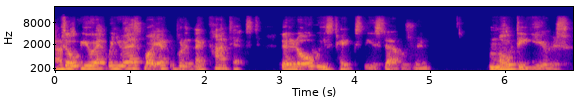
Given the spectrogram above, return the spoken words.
Absolutely. So you when you ask why, you have to put it in that context that it always takes the establishment multi years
